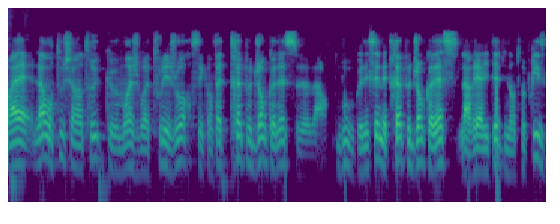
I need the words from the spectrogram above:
Ouais, là on touche à un truc que moi je vois tous les jours, c'est qu'en fait très peu de gens connaissent, euh, alors vous vous connaissez, mais très peu de gens connaissent la réalité d'une entreprise.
